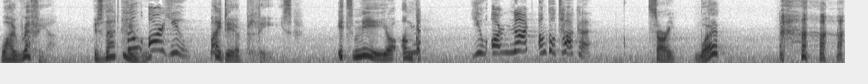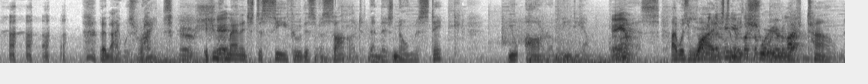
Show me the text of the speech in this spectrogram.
Why, Refia, is that you? Who are you? My dear, please. It's me, your uncle. You are not Uncle Takka. Sorry, what? Then I was right. Oh, If you've managed to see through this facade, then there's no mistake. You are a medium. Damn. Yes. I was She's one of the wise to make like sure you of Light. left town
